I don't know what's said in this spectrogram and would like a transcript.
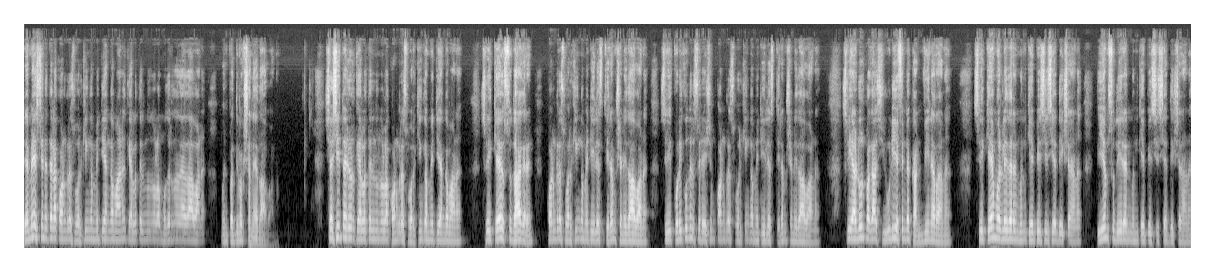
Ramesh Chennithala Congress working committee അംഗമാണ് കേരളത്തിൽ നിന്നുള്ള മുതിർന്ന നേതാവാണ് മുൻ പ്രതിപക്ഷ നേതാവാണ്. ശശി തരൂർ കേരളത്തിൽ നിന്നുള്ള കോൺഗ്രസ് വർക്കിംഗ് കമ്മിറ്റി അംഗമാണ് Shri K Sudhakaran Congress working കമ്മിറ്റിയിലെ സ്ഥിരം ക്ഷണിതാവാണ്. ശ്രീ കൊടിക്കുന്നിൽ സുരേഷും കോൺഗ്രസ് വർക്കിംഗ് കമ്മിറ്റിയിലെ സ്ഥിരം ക്ഷണിതാവാണ്. ശ്രീ അടൂർ പ്രകാശ് യു ഡി എഫിന്റെ കൺവീനറാണ്. ശ്രീ കെ മുരളീധരൻ മുൻ കെ പി സി സി അധ്യക്ഷനാണ്. വി എം സുധീരൻ മുൻ കെ പി സി സി അധ്യക്ഷനാണ്.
